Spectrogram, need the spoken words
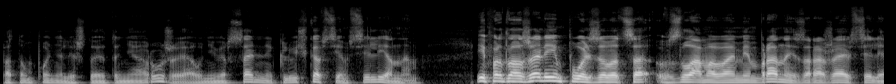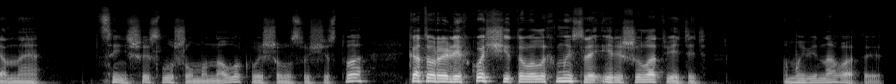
Потом поняли, что это не оружие, а универсальный ключ ко всем вселенным. И продолжали им пользоваться, взламывая мембраны и заражая вселенные. Циньши слушал монолог высшего существа, который легко считывал их мысли и решил ответить. «Мы виноваты.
